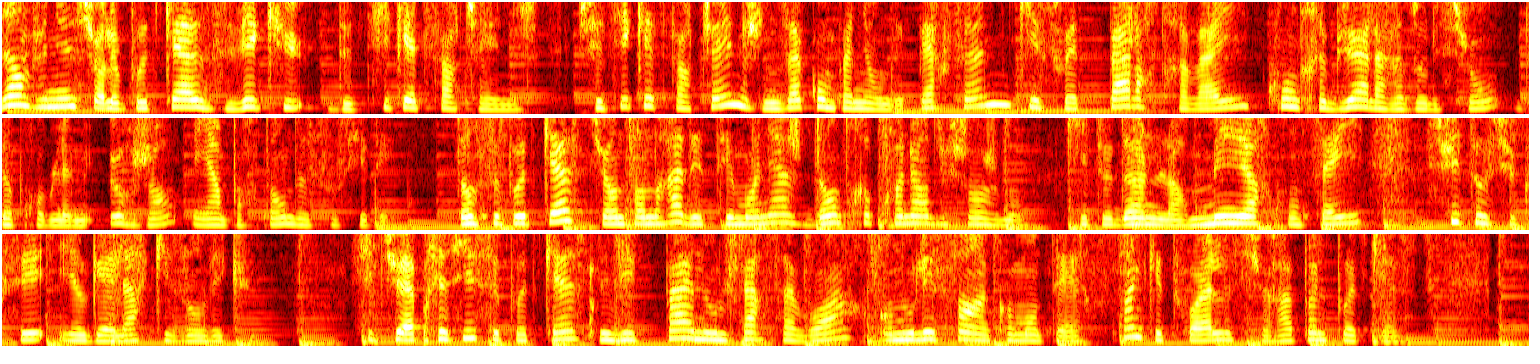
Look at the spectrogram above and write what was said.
Bienvenue sur le podcast Vécu de Ticket for Change. Chez Ticket for Change, nous accompagnons des personnes qui souhaitent par leur travail contribuer à la résolution de problèmes urgents et importants de société. Dans ce podcast, tu entendras des témoignages d'entrepreneurs du changement qui te donnent leurs meilleurs conseils suite au succès et aux galères qu'ils ont vécues. Si tu apprécies ce podcast, n'hésite pas à nous le faire savoir en nous laissant un commentaire 5 étoiles sur Apple Podcast.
